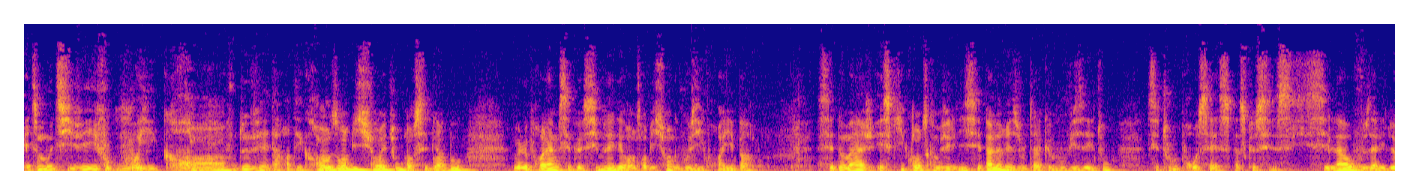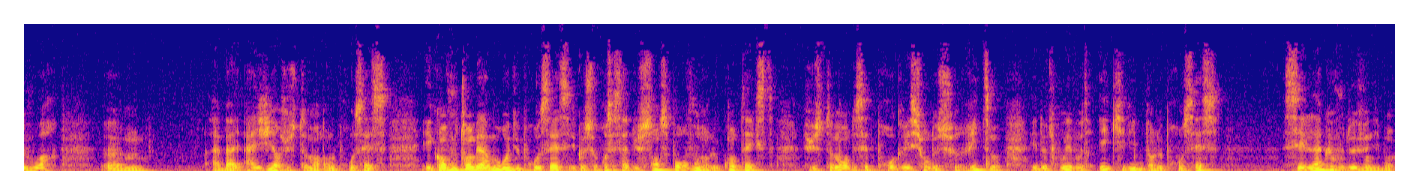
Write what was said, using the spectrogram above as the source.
être motivé, il faut que vous voyez grand, vous devez avoir des grandes ambitions et tout, bon c'est bien beau, mais le problème c'est que si vous avez des grandes ambitions et que vous y croyez pas, c'est dommage. Et ce qui compte, comme je l'ai dit, c'est pas le résultat que vous visez et tout, c'est tout le process, parce que c'est là où vous allez devoir euh, ah bah, agir justement dans le process. Et quand vous tombez amoureux du process et que ce process a du sens pour vous dans le contexte justement de cette progression, de ce rythme et de trouver votre équilibre dans le process, c'est là que vous devenez bon.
